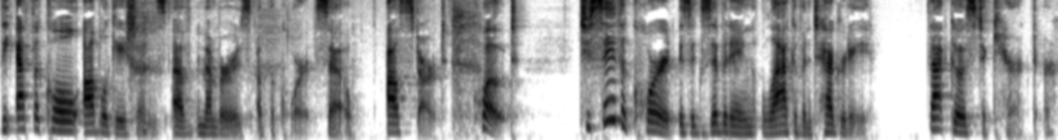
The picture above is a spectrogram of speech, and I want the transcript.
the ethical obligations of members of the court. So, I'll start. Quote To say the court is exhibiting lack of integrity, that goes to character.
